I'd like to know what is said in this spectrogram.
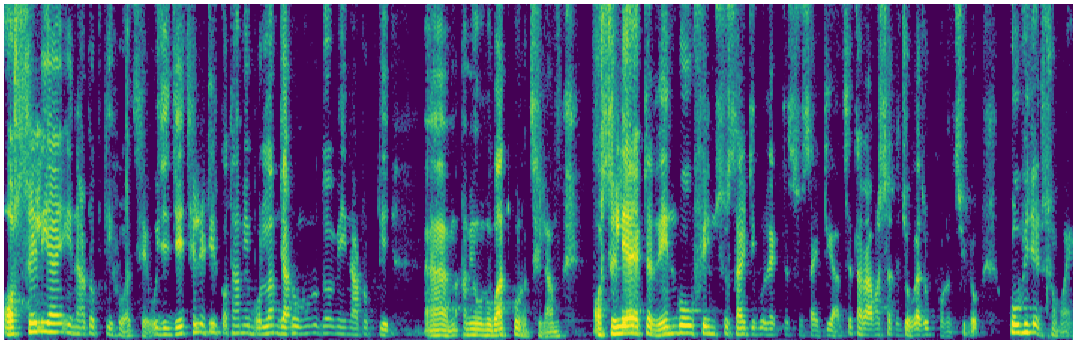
অস্ট্রেলিয়ায় এই নাটকটি হয়েছে। ওই যে যে ছেলেটির কথা আমি বললাম, যার অনুরোধ এই নাটকটি আমি অনুবাদ করেছিলাম। অস্ট্রেলিয়ায় একটা রেনবো ফিল্ম সোসাইটি বলে একটা সোসাইটি আছে, তারা আমার সাথে যোগাযোগ করেছিল কোভিডের সময়।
